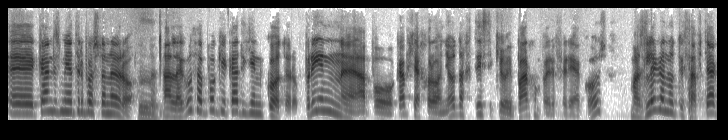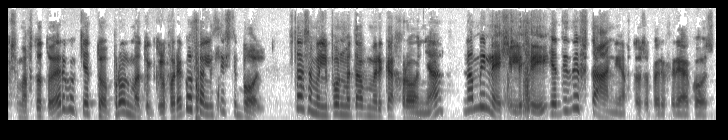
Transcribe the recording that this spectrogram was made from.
ε, κάνεις μια τρύπα στο νερό. Ναι. Αλλά εγώ θα πω και κάτι γενικότερο. Πριν ε, από κάποια χρόνια, όταν χτίστηκε ο υπάρχον περιφερειακός, μας λέγανε ότι θα φτιάξουμε αυτό το έργο και το πρόβλημα του κυκλοφοριακού θα λυθεί στην πόλη. Φτάσαμε λοιπόν μετά από μερικά χρόνια να μην έχει λυθεί, γιατί δεν φτάνει αυτός ο περιφερειακός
